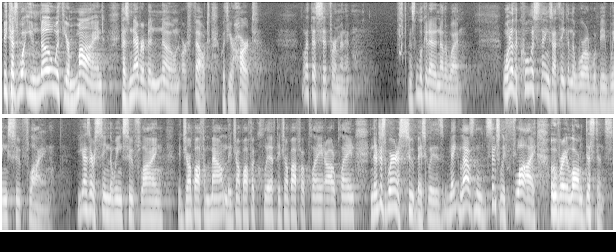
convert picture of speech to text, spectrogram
because what you know with your mind has never been known or felt with your heart. Let that sit for a minute. Let's look at it another way. One of the coolest things I think in the world would be wingsuit flying. You guys ever seen the wingsuit flying? They jump off a mountain, they jump off a cliff, they jump off a plane, out of plane, and they're just wearing a suit basically that allows them to essentially fly over a long distance.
